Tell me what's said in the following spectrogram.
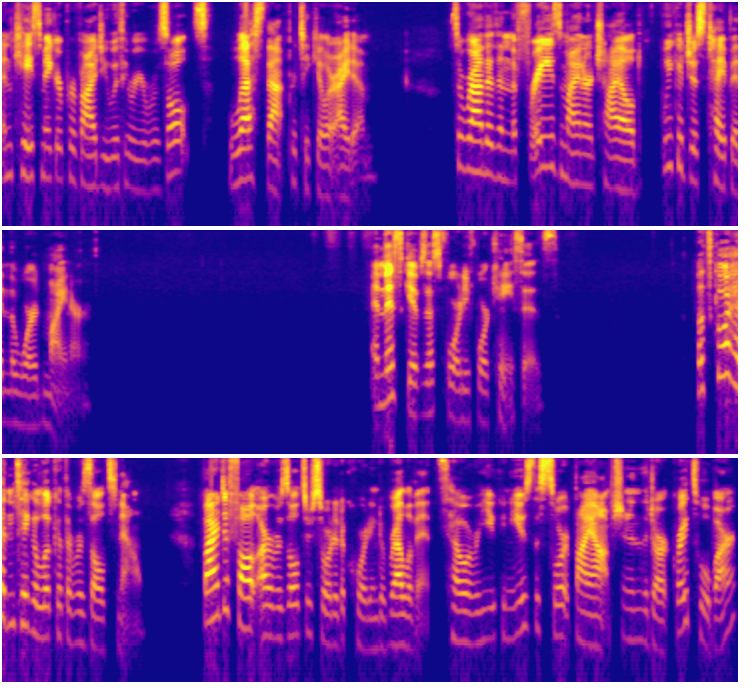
and CaseMaker provide you with your results, less that particular item. So rather than the phrase minor child, we could just type in the word minor. And this gives us 44 cases. Let's go ahead and take a look at the results now. By default, our results are sorted according to relevance. However, you can use the Sort By option in the dark gray toolbar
